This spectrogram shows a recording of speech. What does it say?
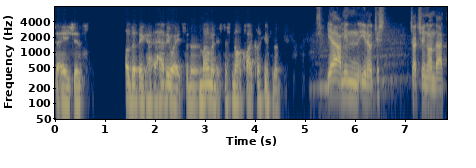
to Asia's other big heavyweights. But at the moment, it's just not quite clicking for them. Yeah, I mean, you know, just touching on that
